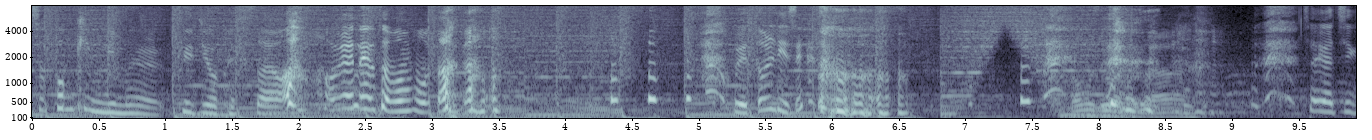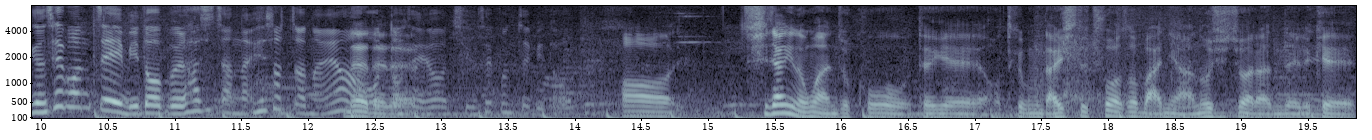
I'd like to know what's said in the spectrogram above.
스펀킹님을 드디어 뵀어요. 화면에서만 보다가 왜 떨리지? 너무 좋습니다. 저희가 지금 세 번째 미더업을 하시잖아요. 하셨잖아요. 네네네. 어떠세요? 지금 세 번째 미더업. 어, 시장이 너무 안 좋고 되게 어떻게 보면 날씨도 추워서 많이 안 오실 줄 알았는데 이렇게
